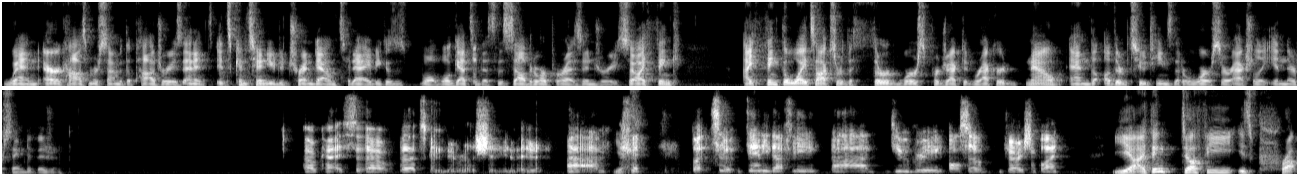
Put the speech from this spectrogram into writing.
when Eric Hosmer signed with the Padres, and it, it's continued to trend down today because well we'll get to this the Salvador Perez injury. So I think I think the White Sox are the third worst projected record now, and the other two teams that are worse are actually in their same division. Okay, so that's going to be a really shitty division. Um, yes. but so Danny Duffy, uh, do you agree? Also, very simple play. Yeah, I think Duffy is. Pro-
